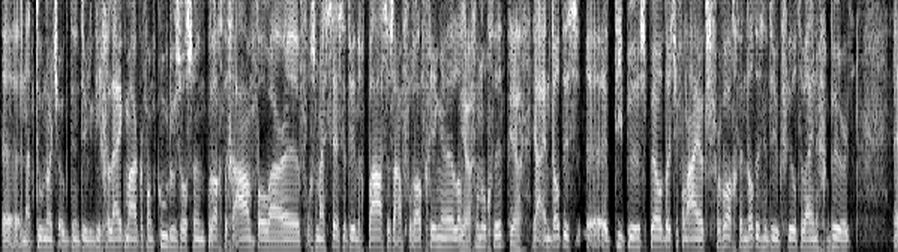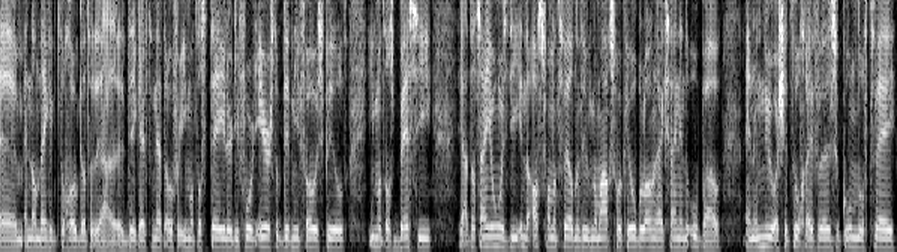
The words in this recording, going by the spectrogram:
Eh, nou, toen had je ook natuurlijk die gelijkmaker van Kudus. was een prachtige aanval waar eh, volgens mij 26 passes aan vooraf gingen, las Ja. ik vanochtend. Ja. Ja, en dat is eh, het type spel dat je van Ajax verwacht. En dat is natuurlijk veel te weinig gebeurd. Ehm, en dan denk ik toch ook dat, ja, Dick heeft het net over iemand als Taylor, die voor het eerst op dit niveau speelt. Iemand als Bessie. Ja, dat zijn jongens die in de as van het veld natuurlijk normaal gesproken heel belangrijk zijn in de opbouw. En nu als je toch even een seconde of twee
